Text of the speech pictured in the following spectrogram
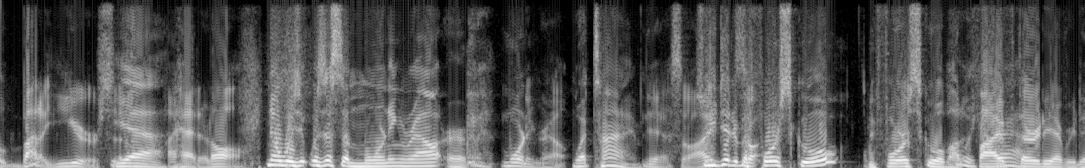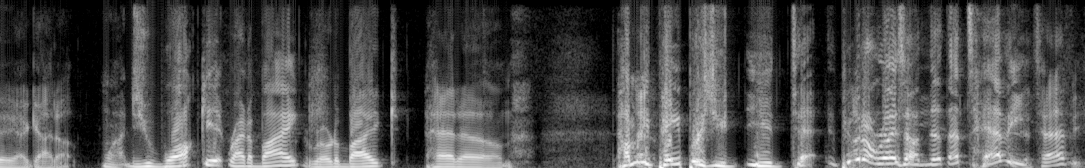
about a year or so. Yeah. I had it all. no, was it was this a morning route or Morning route. what time? Yeah, so so I- you did it so- before school. Before school, about Holy five thirty every day. I got up, Wow. Did you walk it, ride a bike? rode a bike, had um. How many papers you you? Te- people don't realize how that, that's heavy. It's heavy.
